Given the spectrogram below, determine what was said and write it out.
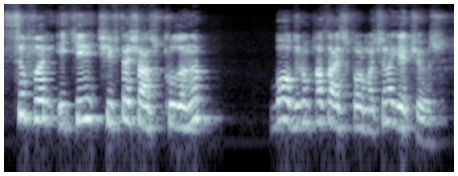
0-2 çifte şans kullanıp Bodrum Hatay Spor maçına geçiyoruz.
